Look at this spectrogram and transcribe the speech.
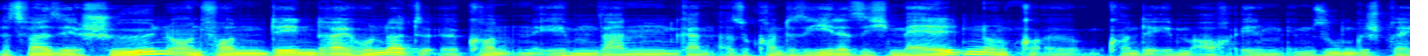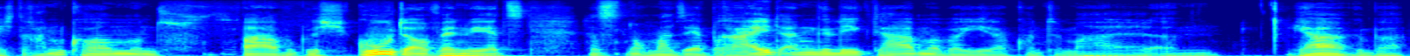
Das war sehr schön und von den 300 äh, konnten eben dann, also konnte jeder sich melden und konnte eben auch im, im Zoom-Gespräch drankommen und war wirklich gut, auch wenn wir jetzt das nochmal sehr breit angelegt haben, aber jeder konnte mal ähm, ja, über,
